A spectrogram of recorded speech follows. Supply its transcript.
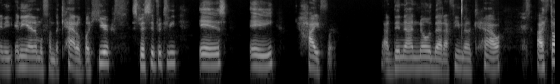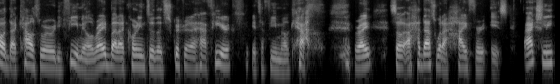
any, any animal from the cattle. But here specifically is a heifer. I did not know that a female cow. I thought that cows were already female, right? But according to the description I have here, it's a female cow, right? So uh, that's what a heifer is. Actually,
